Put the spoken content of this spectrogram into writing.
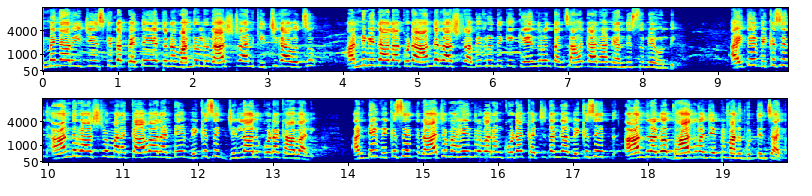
ఎంఎన్ఆర్ఈజిఎస్ కింద పెద్ద ఎత్తున వనరులు రాష్ట్రానికి ఇచ్చి కావచ్చు అన్ని విధాలా కూడా ఆంధ్ర రాష్ట్ర అభివృద్ధికి కేంద్రం తన సహకారాన్ని అందిస్తూనే ఉంది. అయితే వికసిత్ ఆంధ్ర రాష్ట్రం మనకు కావాలంటే వికసిత్ జిల్లాలు కూడా కావాలి. అంటే వికసిత్ రాజమహేంద్రవరం కూడా ఖచ్చితంగా వికసిత్ ఆంధ్రలో భాగం అని చెప్పి మనం గుర్తించాలి.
